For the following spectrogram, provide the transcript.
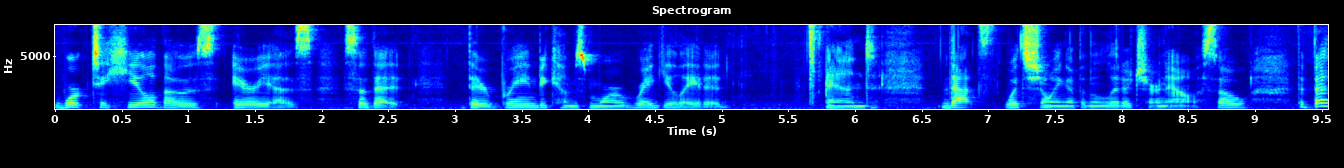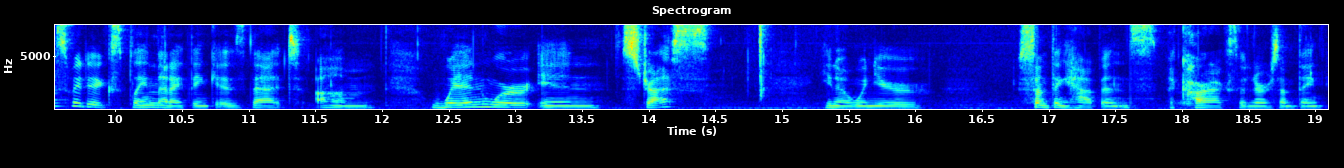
work to heal those areas so that their brain becomes more regulated. And that's what's showing up in the literature now. So the best way to explain that, I think, is that um, when we're in stress, you know, when you're something happens, a car accident or something,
